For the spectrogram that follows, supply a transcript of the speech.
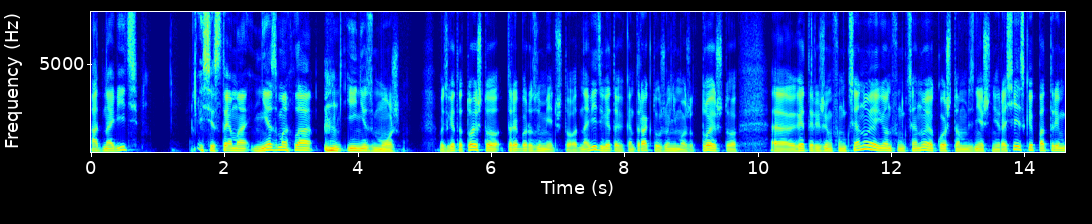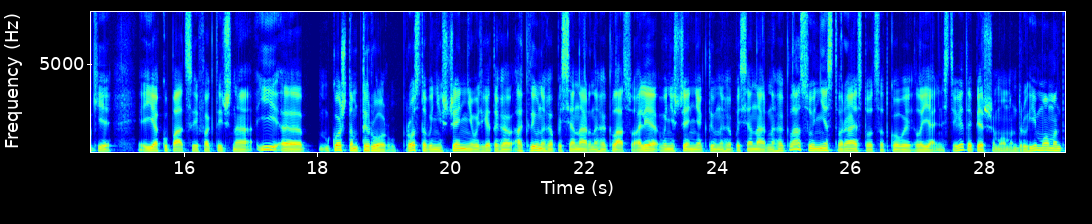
аднавіць. Сістэма не змагла і не зможа вось гэта тое что трэба разумець что аднавіць гэтага контракту ўжо не можа. Тое что э, гэты режим функцыянуе ён функцыянуе коштам знешняй расійскай падтрымки і акупацыі фактычна і э, коштам тэрору просто вынішчэнне вось гэтага актыўнага пасіянарнага класу. Але вынішчэнне актыўнага пасіянарнага класу не стварае стосадковай лаяльнасці. Гэта першы момант. Другі момант.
